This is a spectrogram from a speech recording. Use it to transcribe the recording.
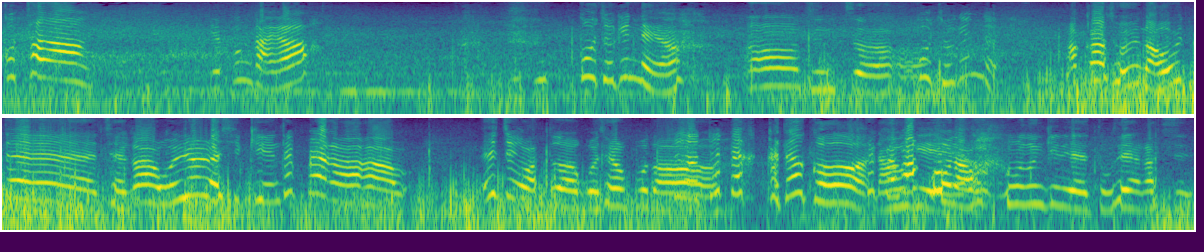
꽃처럼 예쁜가요? 꽃 저기 있네요. 아 진짜. 꽃 저기 있네. 아까 저희 나올 때 제가 월요일에 시킨 택배가 일찍 왔더라고요 생각보다. 그래서 택배 가져고 택배 나온 게 받고 나오는 길에 동생이랑 같이.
